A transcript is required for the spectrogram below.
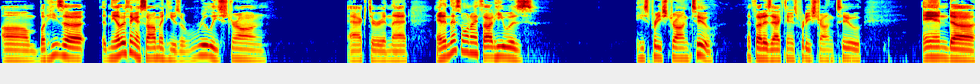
um, but he's a and the other thing I saw him in, he was a really strong actor in that. And in this one, I thought he was he's pretty strong too. I thought his acting was pretty strong too. And uh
